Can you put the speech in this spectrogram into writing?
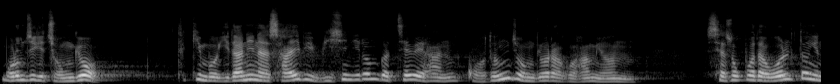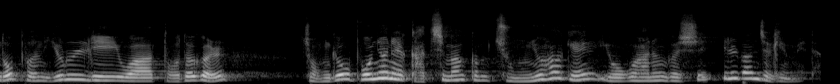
모름지기 종교, 특히 뭐 이단이나 사이비 미신 이런 것 제외한 고등 종교라고 하면 세속보다 월등히 높은 윤리와 도덕을 종교 본연의 가치만큼 중요하게 요구하는 것이 일반적입니다.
